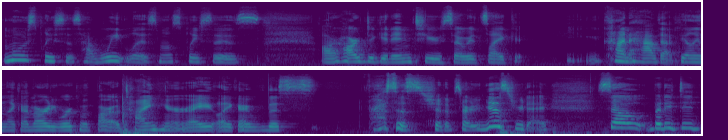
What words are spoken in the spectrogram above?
most places have wait lists. Most places are hard to get into. So it's like you kind of have that feeling like I'm already working with borrowed time here, right? Like I this process should have started yesterday. So, but it did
